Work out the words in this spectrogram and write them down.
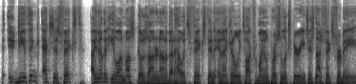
Do you think X is fixed? I know that Elon Musk goes on and on about how it's fixed, and, and I can only talk from my own personal experience. It's not fixed for me.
